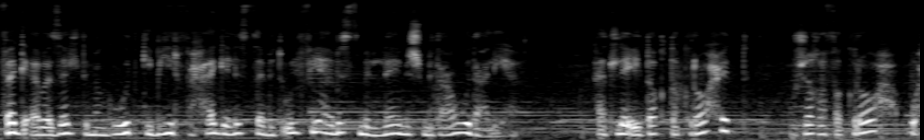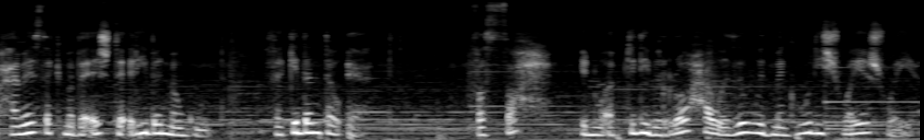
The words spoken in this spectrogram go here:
فجأة بذلت مجهود كبير في حاجة لسه بتقول فيها بسم الله مش متعود عليها. هتلاقي طاقتك راحت وشغفك راح وحماسك ما بقاش تقريبا موجود فكده انت وقعت. فالصح إنه أبتدي بالراحة وأزود مجهودي شوية شوية.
